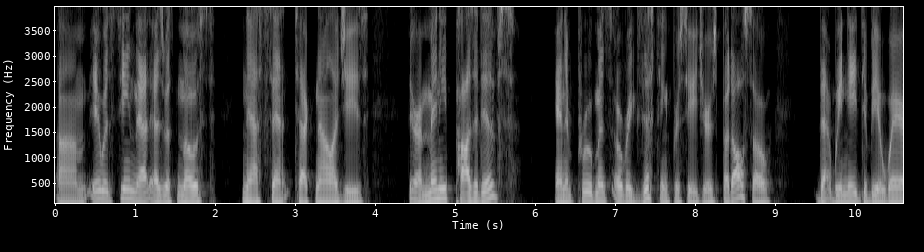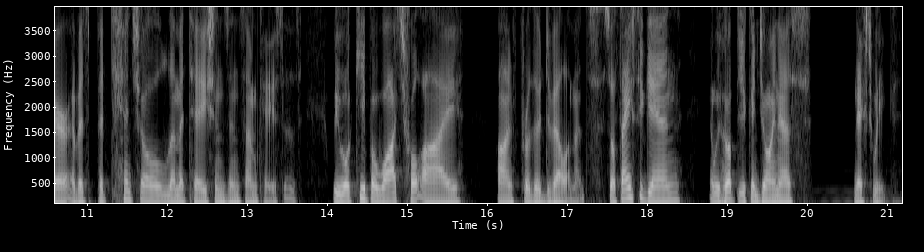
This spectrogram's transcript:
um, it would seem that, as with most nascent technologies, there are many positives and improvements over existing procedures, but also that we need to be aware of its potential limitations in some cases. We will keep a watchful eye on further developments. So thanks again, and we hope you can join us next week.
